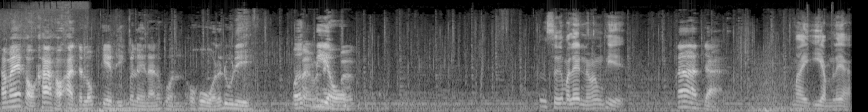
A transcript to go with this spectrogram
ถ้าไม่ให้เขาฆ่าเขาอาจจะลบเกมทิ้งไปเลยนะทุกคน โอ้โห แล้วดูดิเปิร์กใส่ไว้ในเดียวปิร์กเพิ่งซื้อมาเล่นนะมั้งพี่ น่าจะใหม่เอี่ยมเลยอะ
